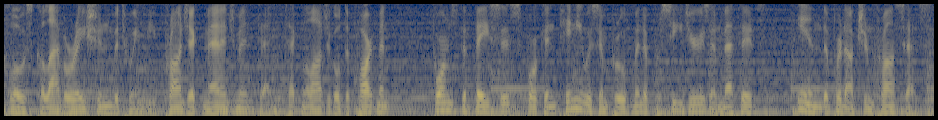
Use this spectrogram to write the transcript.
Close collaboration between the project management and technological department forms the basis for continuous improvement of procedures and methods in the production process.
